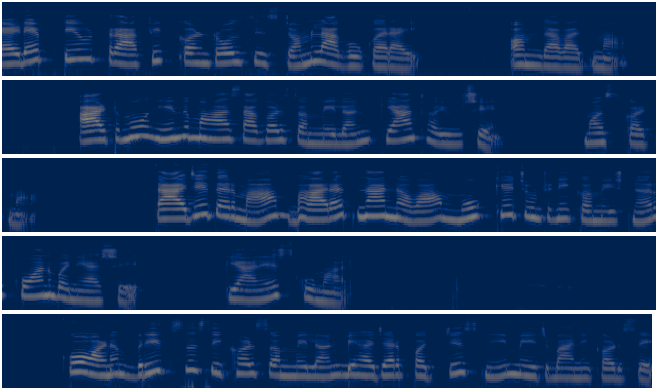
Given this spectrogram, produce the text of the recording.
એડેપ્ટિવ ટ્રાફિક કંટ્રોલ સિસ્ટમ લાગુ કરાઈ? અમદાવાદમાં. આઠમું હિન્દ મહાસાગર સંમેલન ક્યાં થયું છે? મસ્કટમાં. તાજેતરમાં ભારતના નવા મુખ્ય ચૂંટણી કમિશનર કોણ બન્યા છે? જ્ઞાનેશ કુમાર કોણ બ્રિક્સ શિખર સંમેલન બે હજાર પચીસની મેજબાની કરશે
